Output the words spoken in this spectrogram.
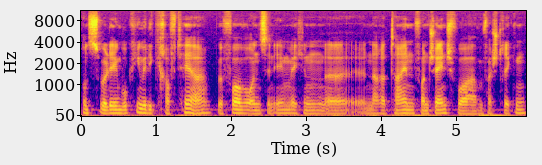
uns zu überlegen, wo kriegen wir die Kraft her, bevor wir uns in irgendwelchen äh, Narrateien von Change-Vorhaben verstricken,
